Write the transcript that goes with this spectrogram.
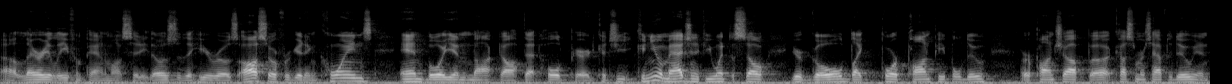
uh, Larry Lee from Panama City. Those are the heroes also for getting coins and bullion knocked off that hold period. Could you, can you imagine if you went to sell your gold like poor pawn people do or pawn shop uh, customers have to do and,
